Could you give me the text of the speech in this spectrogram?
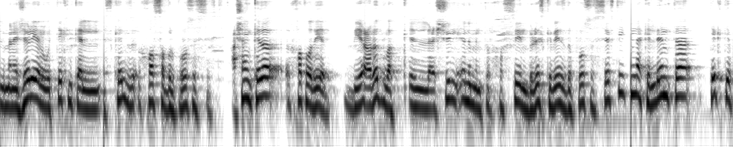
ال managerial وال technical skills الخاصة بال process safety عشان كده الخطوة ديت بيعرض لك ال 20 element الخاصين بال risk based process safety انك اللي أنت تكتب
